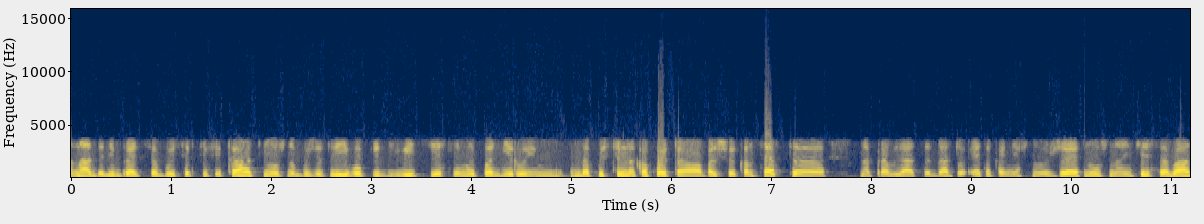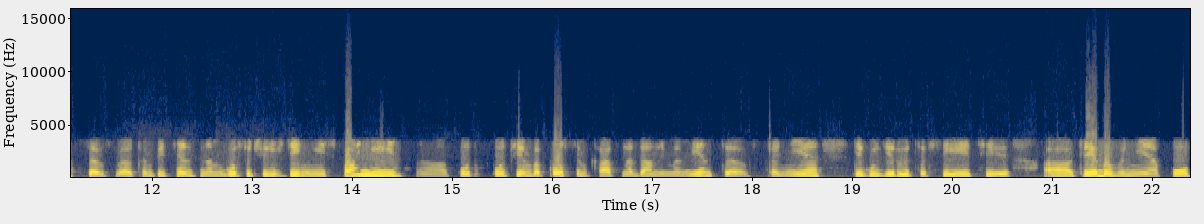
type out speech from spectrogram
надо ли брать с собой сертификат, нужно будет ли его предъявить, если мы планируем, допустим, на какой-то большой концерт э, направляться, да, то это, конечно, уже нужно интересоваться в компетентном госучреждении Испании э, по, по тем вопросам, как на данный момент в стране регулируются все эти э, требования по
